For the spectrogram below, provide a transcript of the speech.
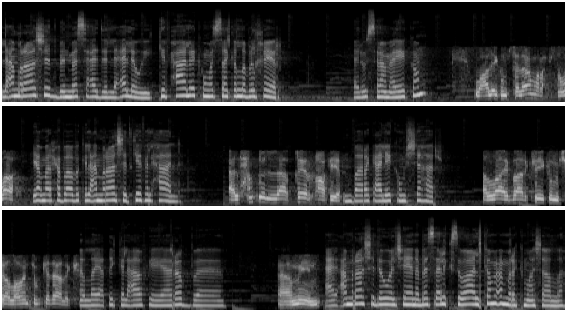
العم راشد بن مسعد العلوي كيف حالك؟ ومساك الله بالخير. ألو السلام عليكم. وعليكم السلام ورحمة الله. يا مرحبا بك العم راشد كيف الحال؟ الحمد لله بخير وعافية. مبارك عليكم الشهر. الله يبارك فيكم إن شاء الله وأنتم كذلك. الله يعطيك العافية يا رب. آمين. العم راشد أول شيء أنا بسألك سؤال كم عمرك ما شاء الله؟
